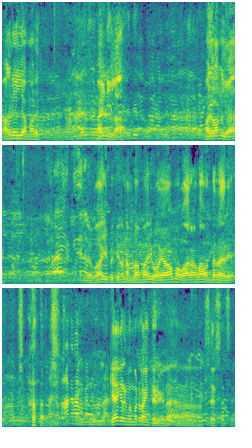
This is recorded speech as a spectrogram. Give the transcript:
வாங்கினே இல்லையா மாடு? வாங்கிட்டீங்களா? மாடு வாங்கலையா? இந்த வாய் பார்த்தீங்கன்னா நம்மள மாதிரி ஓயாமல் வாரம்லாம் வந்துடுறாரு. கேட்குறவங்களை மட்டும் வாங்கி தருவீங்களா? சரி சரி சரி.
